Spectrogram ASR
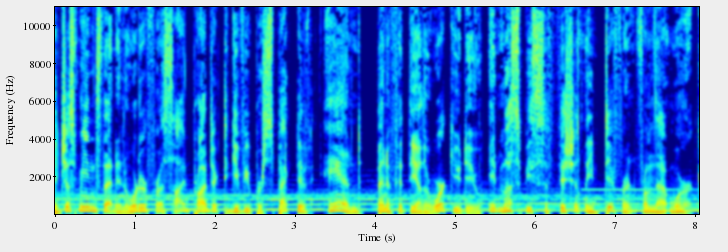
It just means that in order for a side project to give you perspective and benefit the other work you do, it must be sufficiently different from that work.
